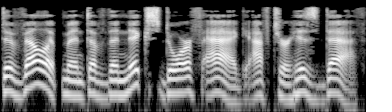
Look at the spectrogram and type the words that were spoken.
Development of the Nixdorf AG after his death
